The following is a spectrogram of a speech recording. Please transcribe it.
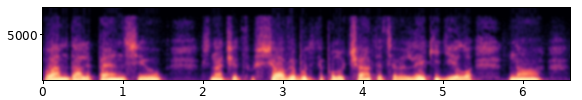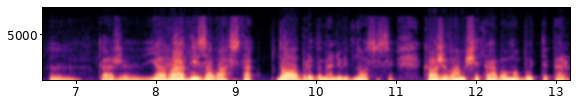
вам дали пенсію, значить, все ви будете получати, це велике діло. Ну, каже, я радий за вас, так добре до мене відноситься. Каже, вам ще треба, мабуть, тепер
